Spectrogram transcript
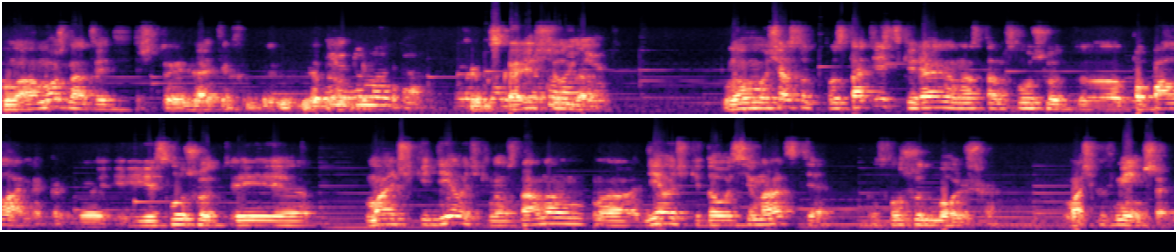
Ну, а можно ответить, что и для тех, и для Я других? думаю, да. Я Как бы, скорее всего, да. нет. Ну, сейчас вот по статистике реально нас там слушают э, пополами, как бы, и слушают и мальчики, и девочки, но в основном э, девочки до 18 слушают больше, мальчиков меньше.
